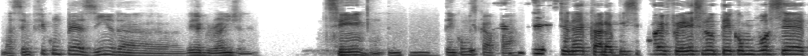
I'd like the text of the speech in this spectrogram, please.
mas sempre fica um pezinho da veia grunge, né? Sim. Não tem, não tem como escapar. É né, cara? A principal referência não tem como você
